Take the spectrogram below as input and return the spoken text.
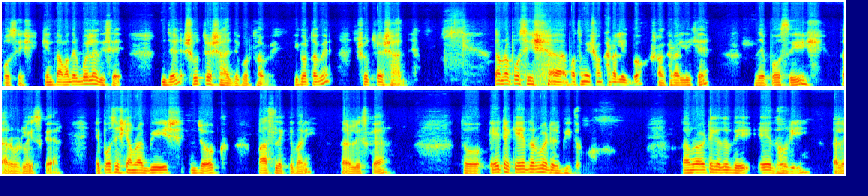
পঁচিশ। কিন্তু আমাদের বলে দিছে যে সূত্রের সাহায্যে করতে হবে। কি করতে হবে? সূত্রের সাহায্যে। তো আমরা পঁচিশ প্রথমে সংখ্যাটা লিখব। সংখ্যাটা লিখে যে পঁচিশ তার হলো স্কোয়ার। এই পঁচিশকে আমরা বিশ যোগ পাঁচ লিখতে পারি, তার স্কোয়ার। তো এইটাকে ধরবো, এটার বি ধরবো। আমরা ওইটাকে যদি এ ধরি, তাহলে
